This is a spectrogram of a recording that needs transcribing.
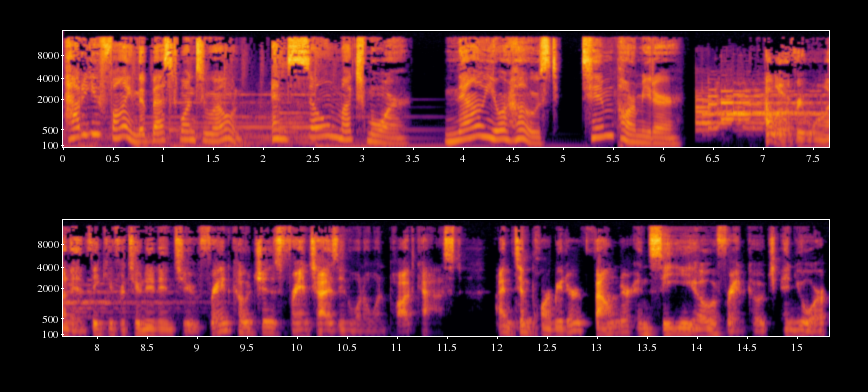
How do you find the best one to own? And so much more. Now your host, Tim Parmeter. Hello, everyone, and thank you for tuning in to Fran Coach's Franchising 101 podcast. I'm Tim Parmeter, founder and CEO of Fran Coach and your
